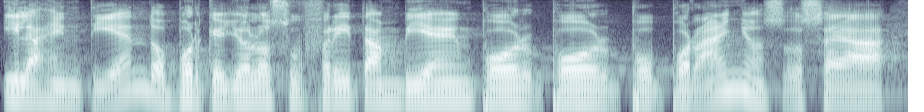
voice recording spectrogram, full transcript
y las entiendo porque yo lo sufrí también por, por, años. O sea,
